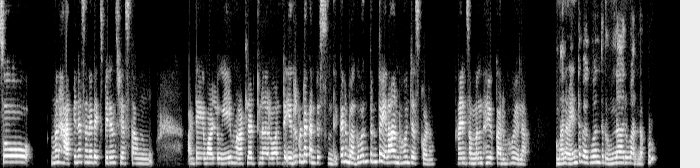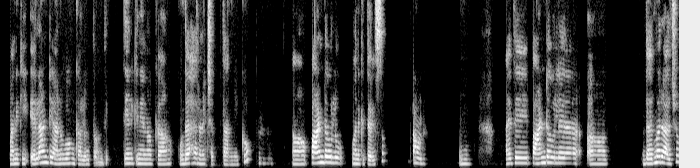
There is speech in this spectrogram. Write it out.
సో మన హ్యాపీనెస్ అనేది ఎక్స్పీరియన్స్ చేస్తాము. అంటే వాళ్ళు ఏం మాట్లాడుతున్నారు అంటే ఎదురుకుండా కనిపిస్తుంది. కానీ భగవంతునితో ఎలా అనుభవం చేసుకోవడం? ఆయన సంబంధం యొక్క అనుభవం ఎలా? మన వెంట భగవంతుడు ఉన్నారు అన్నప్పుడు మనకి ఎలాంటి అనుభవం కలుగుతుంది? దీనికి నేను ఒక ఉదాహరణ చెప్తాను మీకు. ఆ, పాండవులు మనకి తెలుసు? అవును. అయితే పాండవుల ఆ, ధర్మరాజు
